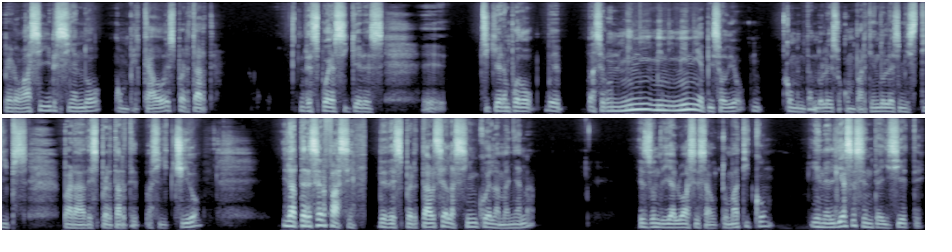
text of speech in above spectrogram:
pero va a seguir siendo complicado despertarte. Después, si quieres, eh, si quieren, puedo eh, hacer un mini, mini, mini episodio comentándoles o compartiéndoles mis tips para despertarte así chido. Y la tercera fase de despertarse a las 5 de la mañana es donde ya lo haces automático y en el día 67,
